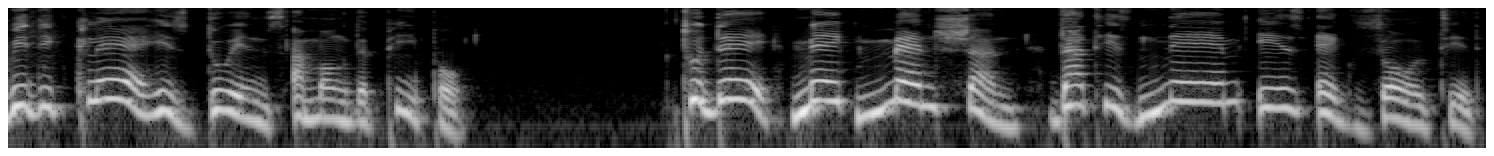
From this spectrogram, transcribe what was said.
we declare His doings among the people. Today, make mention that His name is exalted.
